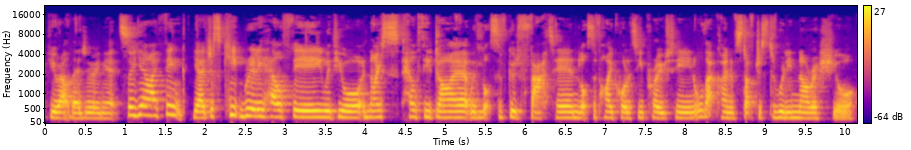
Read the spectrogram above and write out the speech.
if you're out there doing it. So yeah, I think yeah, just keep really healthy with your nice healthy diet with lots of good fat in, lots of high quality protein, all that kind of stuff just to really nourish your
